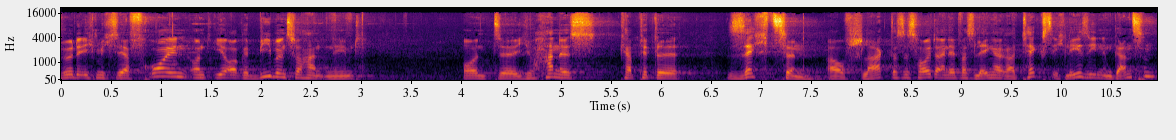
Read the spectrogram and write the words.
würde ich mich sehr freuen und ihr eure Bibeln zur Hand nehmt und äh, Johannes Kapitel 16 aufschlagt. Das ist heute ein etwas längerer Text. Ich lese ihn im Ganzen,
